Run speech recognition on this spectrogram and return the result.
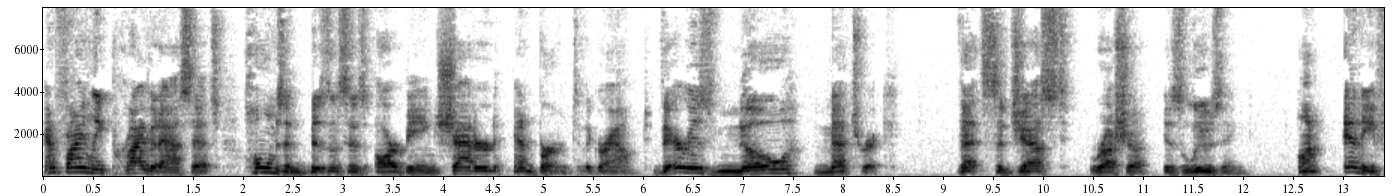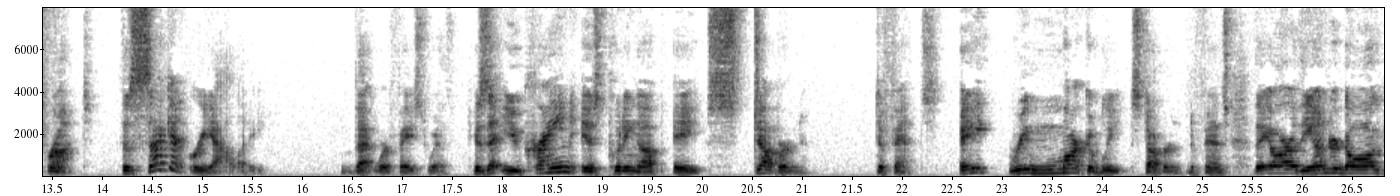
And finally, private assets, homes and businesses are being shattered and burned to the ground. There is no metric that suggests Russia is losing on any front. The second reality that we're faced with is that Ukraine is putting up a stubborn defense. A remarkably stubborn defense. They are the underdog,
